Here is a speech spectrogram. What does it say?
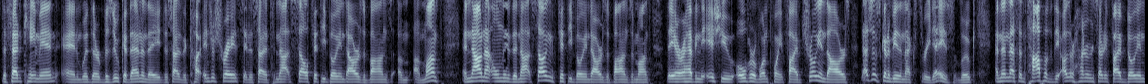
The Fed came in and with their bazooka then, and they decided to cut interest rates. They decided to not sell $50 billion of bonds a, a month. And now, not only they're not selling $50 billion of bonds a month, they are having to issue over $1.5 trillion. That's just going to be the next three days, Luke. And then that's on top of the other $175 billion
